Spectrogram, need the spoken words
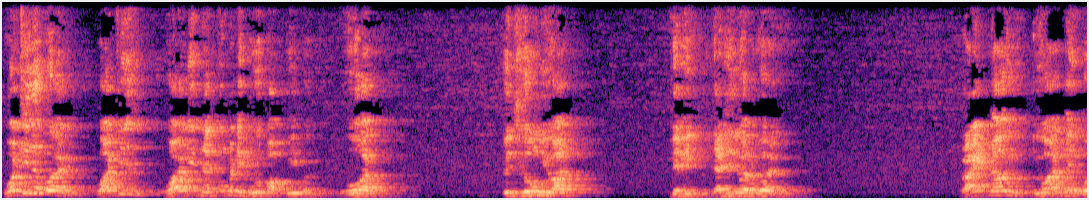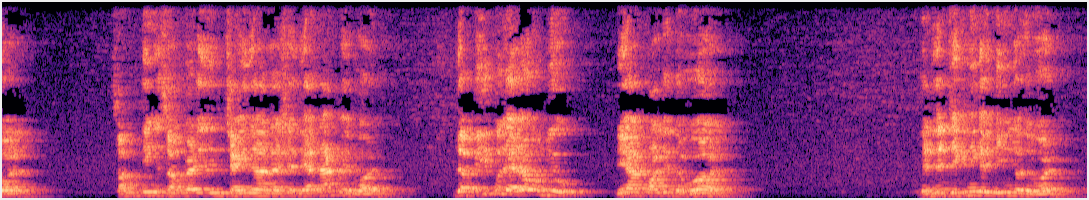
What is the world? What is world is nothing but a group of people who are with whom you are living. That is your world. Right now you, are my world. Something somebody in China, Russia, they are not my world. The people around you, they are called the world. That is the technical meaning of the word.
